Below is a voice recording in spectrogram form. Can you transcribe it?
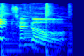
Mexico!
